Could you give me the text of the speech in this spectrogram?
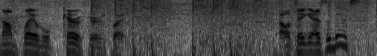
non-playable characters, but I'll take it as it is.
